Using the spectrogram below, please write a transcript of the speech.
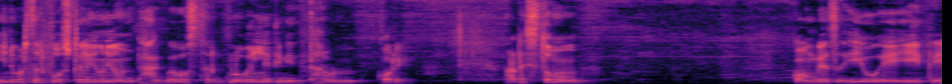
ইউনিভার্সাল পোস্টাল ইউনিয়ন ঢাক ব্যবস্থার গ্লোবাল নীতি নির্ধারণ করে। আঠাশতম কংগ্রেস ইউএইতে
